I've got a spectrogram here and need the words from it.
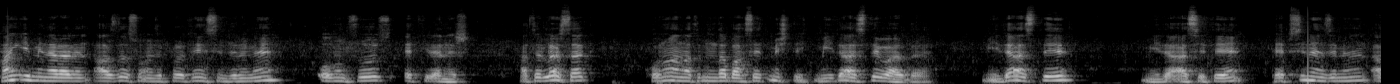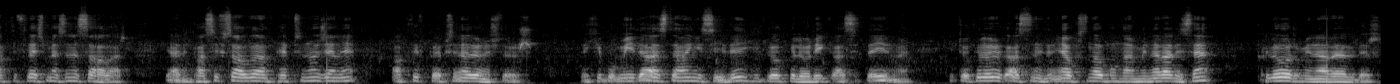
Hangi mineralin azlığı sonucu protein sindirimi olumsuz etkilenir? Hatırlarsak konu anlatımında bahsetmiştik. Mide asidi vardı. Mide asidi, mide asidi pepsin enziminin aktifleşmesini sağlar. Yani pasif salgılanan pepsinojeni aktif pepsine dönüştürür. Peki bu mide asidi hangisiydi? Hidroklorik asit değil mi? Hidroklorik asitin yapısında bulunan mineral ise klor mineraldir.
